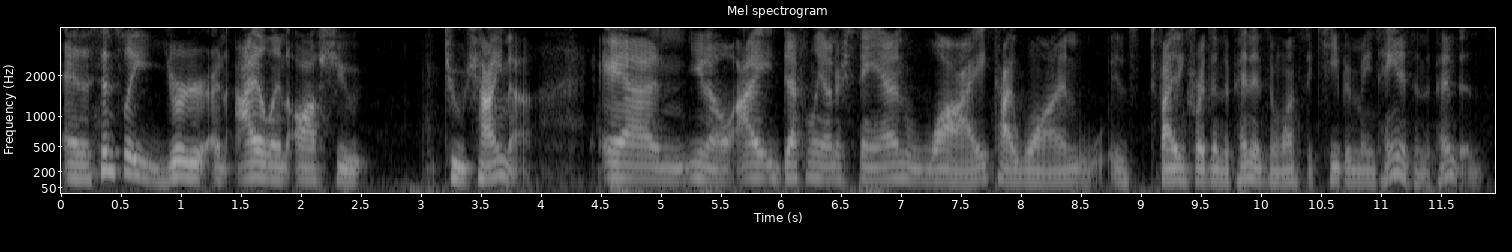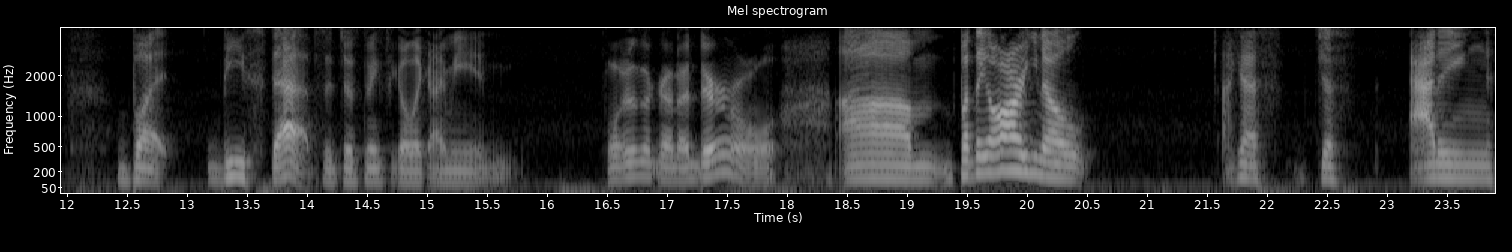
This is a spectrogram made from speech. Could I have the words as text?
and essentially, you're an island offshoot to China and you know i definitely understand why taiwan is fighting for its independence and wants to keep and maintain its independence but these steps it just makes it go like i mean what is it gonna do um but they are you know i guess just adding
